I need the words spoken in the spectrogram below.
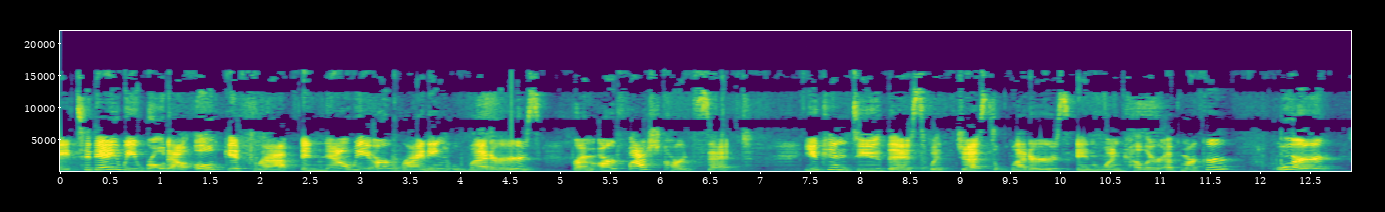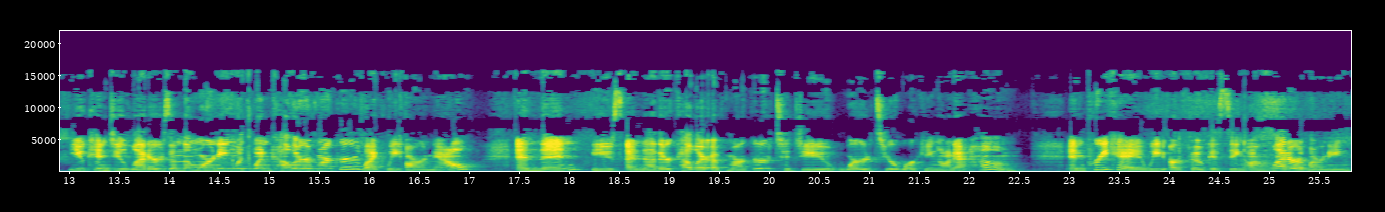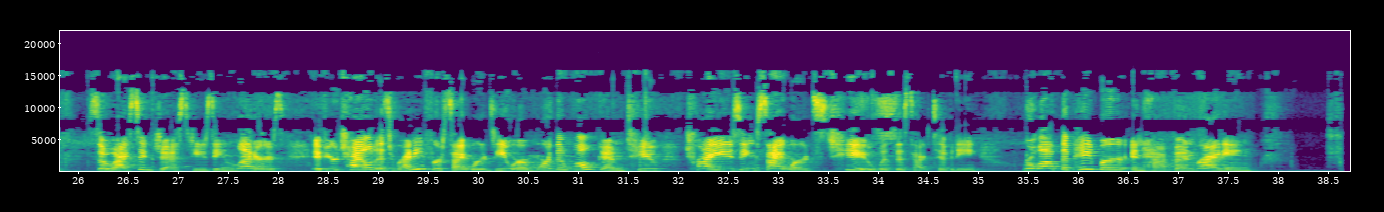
Hi, today we rolled out old gift wrap and now we are writing letters from our flashcard set. You can do this with just letters in one color of marker or you can do letters in the morning with one color of marker like we are now and then use another color of marker to do words you're working on at home. In pre-K, we are focusing on letter learning so I suggest using letters. If your child is ready for sight words, you are more than welcome to try using sight words too with this activity. Roll out the paper and have fun writing.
